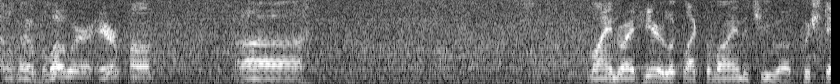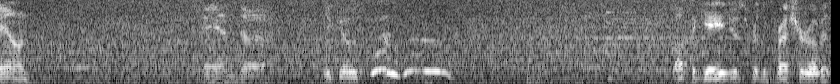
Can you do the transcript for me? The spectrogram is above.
I don't know, blower, air pump, uh, line right here looked like the line that you uh, push down and uh, it goes woo woo. Lots of gauges for the pressure of it.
